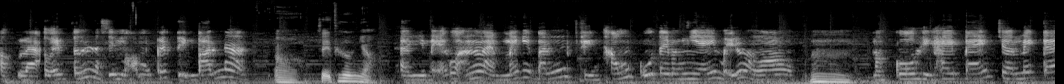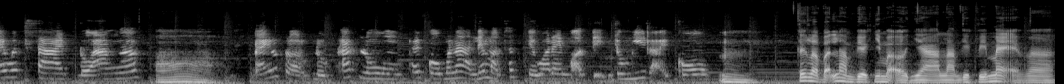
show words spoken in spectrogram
Hoặc là tụi em tính là sẽ mở một cái tiệm bánh á. Ờ dễ thương nhở tại vì mẹ của ảnh làm mấy cái bánh truyền thống của tây ban nha với mỹ rất là ngon. Ừ. Mà cô thì hay bán trên mấy cái website đồ ăn á. À. Bán rất là được khách luôn. Cái cô mới nói là nếu mà thích thì qua đây mở tiệm chung với lại cô. Ừ. Tức là vẫn làm việc nhưng mà ở nhà làm việc với mẹ và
